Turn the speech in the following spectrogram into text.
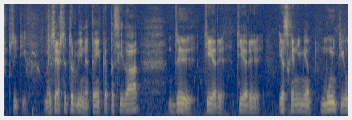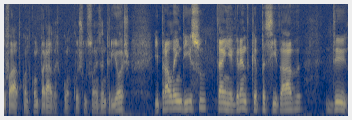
dispositivos. Mas esta turbina tem a capacidade de ter, ter esse rendimento muito elevado quando comparada com, com, as soluções anteriores e, para além disso, tem a grande capacidade de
